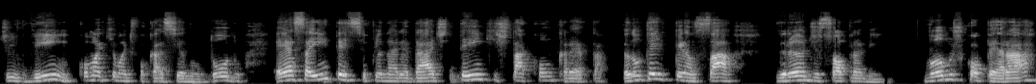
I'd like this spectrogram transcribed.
de vir, como aqui é uma advocacia no todo, essa interdisciplinariedade tem que estar concreta. Eu não tenho que pensar grande só para mim. Vamos cooperar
